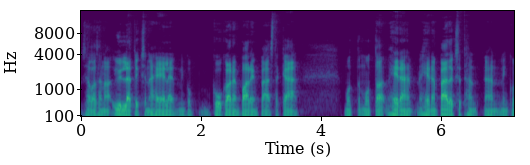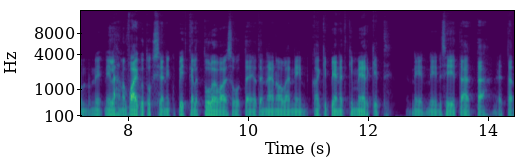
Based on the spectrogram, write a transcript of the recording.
sellaisena yllätyksenä heille niin kuin kuukauden parin päästäkään. Mutta, mutta heidän, heidän päätöksethän, hän, niin kuin, niillähän on vaikutuksia niin kuin pitkälle tulevaisuuteen, joten näin ollen niin kaikki pienetkin merkit niin, niin siitä, että, että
